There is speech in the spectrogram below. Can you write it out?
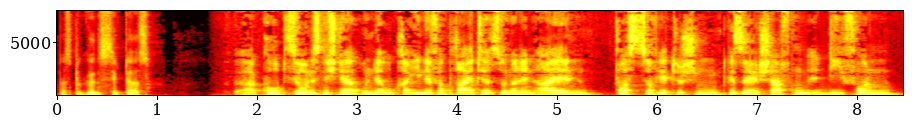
Was begünstigt das? Korruption ist nicht nur in der Ukraine verbreitet, sondern in allen postsowjetischen Gesellschaften, die von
